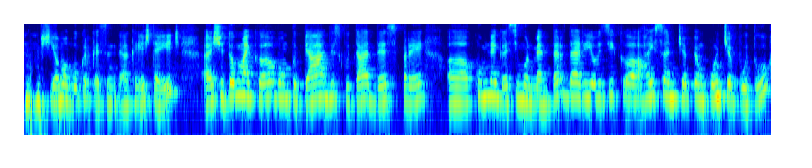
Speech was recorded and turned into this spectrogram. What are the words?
și eu mă bucur că, sunt, că ești aici și tocmai că vom putea discuta despre uh, cum ne găsim un mentor, dar eu zic uh, hai să începem cu începutul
